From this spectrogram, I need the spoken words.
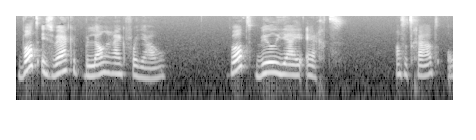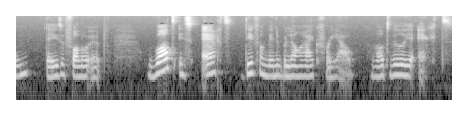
Wat is werkelijk belangrijk voor jou? Wat wil jij echt? als het gaat om deze follow-up. Wat is echt diep van binnen belangrijk voor jou? Wat wil je echt?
